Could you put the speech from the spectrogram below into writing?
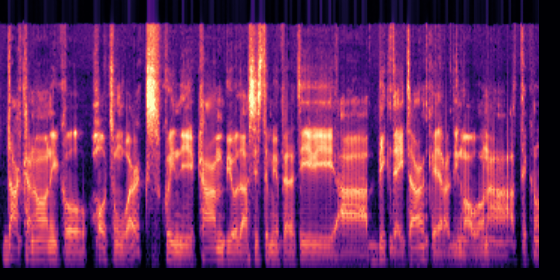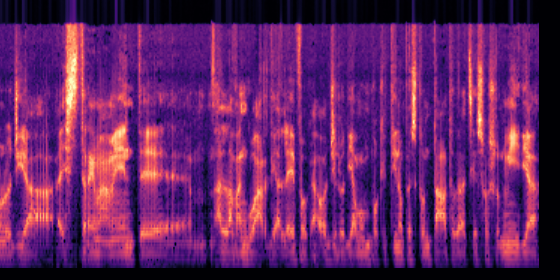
da canonico Hortonworks, quindi cambio da sistemi operativi a big data, che era di nuovo una tecnologia estremamente ehm, all'avanguardia all'epoca. Oggi lo diamo un pochettino per scontato grazie ai social media,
